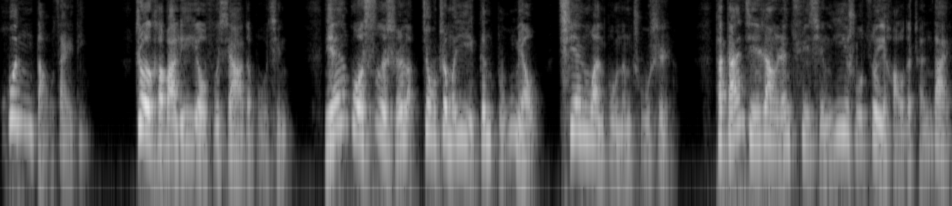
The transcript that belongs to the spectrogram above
昏倒在地，这可把李有福吓得不轻。年过四十了，就这么一根独苗，千万不能出事啊！他赶紧让人去请医术最好的陈大夫。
